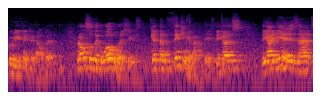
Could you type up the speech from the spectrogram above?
Who do you think could help it? But also the global issues. Get them thinking about these because the idea is that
